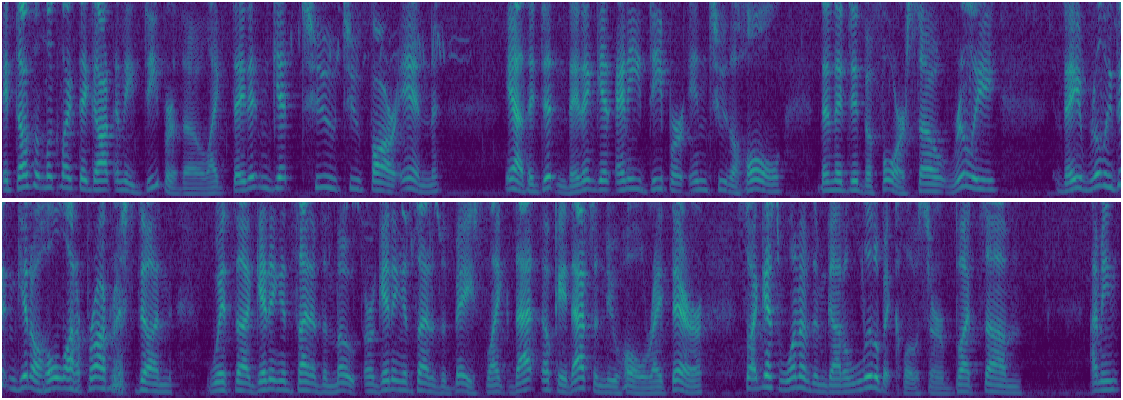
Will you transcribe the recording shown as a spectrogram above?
it doesn't look like they got any deeper, though. Like, they didn't get too, too far in. Yeah, they didn't. They didn't get any deeper into the hole than they did before. So, really, they really didn't get a whole lot of progress done with uh, getting inside of the moat or getting inside of the base. Like, that, okay, that's a new hole right there. So I guess one of them got a little bit closer, but, um, I mean,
